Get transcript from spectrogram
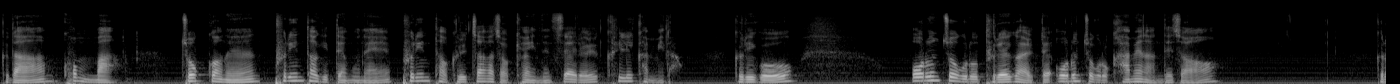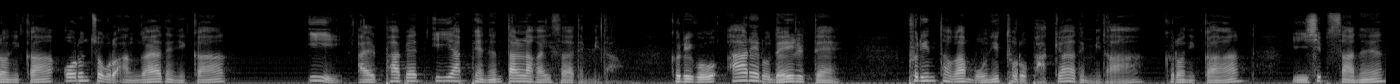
그 다음 콤마 조건은 프린터기 때문에 프린터 글자가 적혀있는 셀을 클릭합니다. 그리고 오른쪽으로 드래그 할 때 오른쪽으로 가면 안 되죠. 그러니까 오른쪽으로 안 가야 되니까 E, 알파벳 E 앞에는 달러가 있어야 됩니다. 그리고 아래로 내릴 때 프린터가 모니터로 바뀌어야 됩니다. 그러니까 24는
